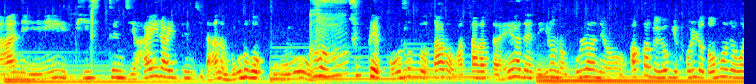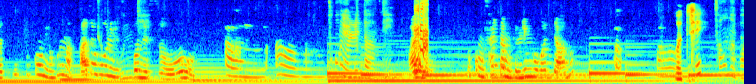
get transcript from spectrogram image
아니 비스트인지 하이라이트인지 나는 모르겠고 어? 숲에 버섯도 따로 왔다 갔다 해야 되는데 이러면 곤란해요. 아까도 여기 걸려 넘어져가지고 뚜껑이 홀라 빠져버릴 뻔했어. Um, oh, 뚜껑 열린다는디? 아유, 뚜껑 살짝 들린 것 같지 않아? oh. 뭐지? 싸우나 봐.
